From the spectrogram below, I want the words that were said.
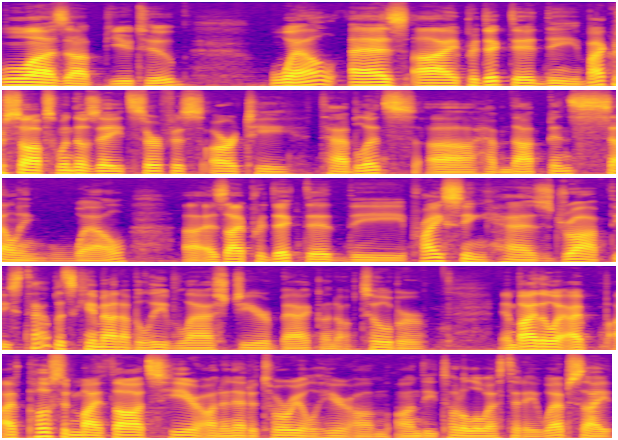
What's up, YouTube? Well, as I predicted, the Microsoft's Windows 8 Surface RT tablets uh, have not been selling well. Uh, as I predicted, the pricing has dropped. These tablets came out, I believe, last year back in October. And by the way, I've, I've posted my thoughts here on an editorial here on, on the Total OS Today website.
